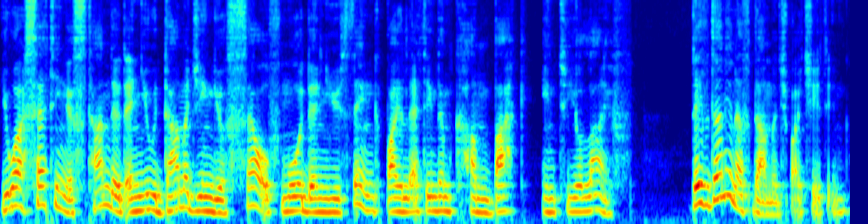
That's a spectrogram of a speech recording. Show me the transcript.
You are setting a standard and you are damaging yourself more than you think by letting them come back into your life. They've done enough damage by cheating.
